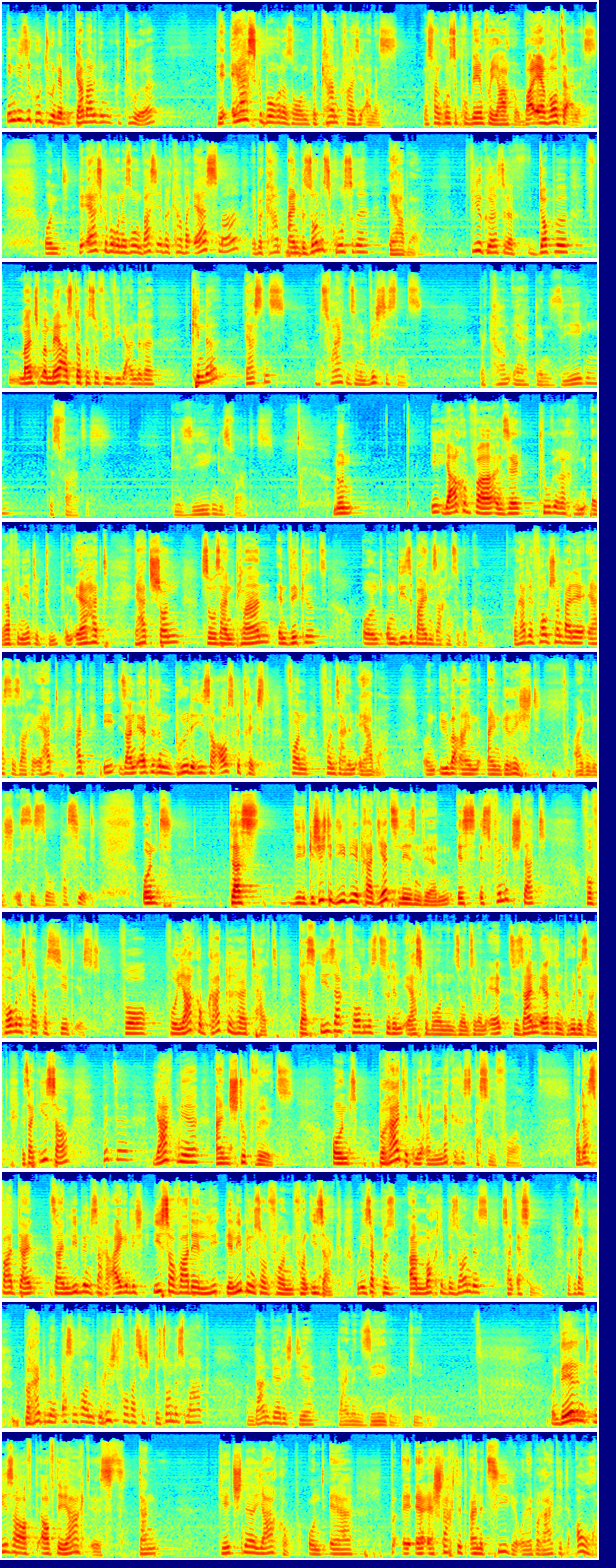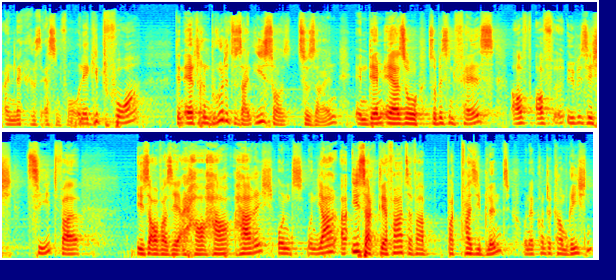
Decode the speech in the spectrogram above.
in dieser Kultur, in der damaligen Kultur, der erstgeborene Sohn bekam quasi alles. Das war ein großes Problem für Jakob, weil er wollte alles. Und der erstgeborene Sohn, was er bekam, war erstmal, er bekam ein besonders größere Erbe. Viel größere, doppelt, manchmal mehr als doppelt so viel wie die anderen Kinder, erstens. Und zweitens und am wichtigsten bekam er den Segen des Vaters. Der Segen des Vaters. Nun, Jakob war ein sehr kluger, raffinierter Typ und er hat, er hat schon so seinen Plan entwickelt, und, um diese beiden Sachen zu bekommen. Und hat Erfolg schon bei der ersten Sache. Er hat, hat seinen älteren Bruder Isa ausgetrickst von, von seinem Erbe und über ein, ein Gericht. Eigentlich ist es so passiert. Und das, die Geschichte, die wir gerade jetzt lesen werden, ist, es findet statt, wo Folgendes gerade passiert ist. Vor wo Jakob gerade gehört hat, dass Isaac folgendes zu dem erstgeborenen Sohn, zu, dem, zu seinem älteren Bruder sagt. Er sagt, Isau, bitte jagt mir ein Stück Wild und bereitet mir ein leckeres Essen vor. Weil das war dein, seine Lieblingssache. Eigentlich, Isau war der, der Lieblingssohn von, von Isaac. Und Isaac bes, äh, mochte besonders sein Essen. Er hat gesagt, bereite mir ein Essen vor, ein Gericht vor, was ich besonders mag. Und dann werde ich dir deinen Segen geben. Und während Isa auf, auf der Jagd ist, dann geht schnell Jakob und er, er, er schlachtet eine Ziege und er bereitet auch ein leckeres Essen vor. Und er gibt vor, den älteren Bruder zu sein, Esau zu sein, indem er so, so ein bisschen Fels auf, auf, über sich zieht, weil Esau war sehr haarig und, und ja, Isaac, der Vater, war, war quasi blind und er konnte kaum riechen.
